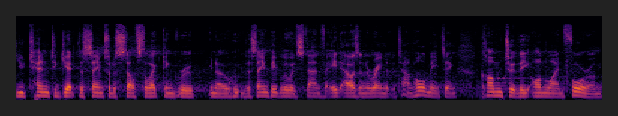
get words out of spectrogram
you tend to get the same sort of self-selecting group, you know, who, the same people who would stand for eight hours in the rain at the town hall meeting come to the online forum.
